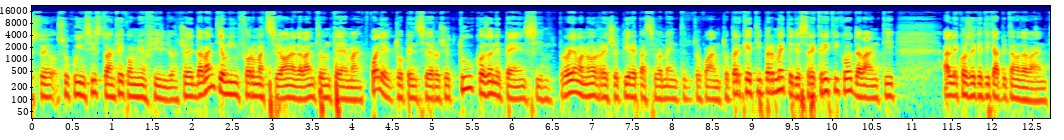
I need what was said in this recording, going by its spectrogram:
sto, su cui insisto anche con mio figlio, cioè davanti a un'informazione, davanti a un tema, qual è il tuo pensiero? Cioè tu cosa ne pensi? Proviamo a non recepire passivamente tutto quanto, perché ti permette di essere critico davanti alle cose che ti capitano davanti.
